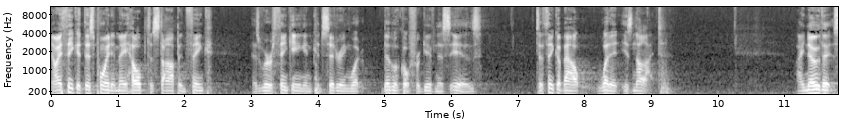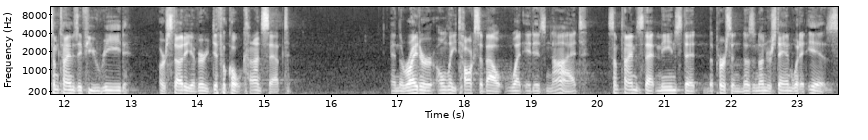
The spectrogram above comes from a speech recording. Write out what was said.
Now, I think at this point it may help to stop and think, as we're thinking and considering what biblical forgiveness is, to think about what it is not. I know that sometimes if you read or study a very difficult concept, and the writer only talks about what it is not, sometimes that means that the person doesn't understand what it is.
